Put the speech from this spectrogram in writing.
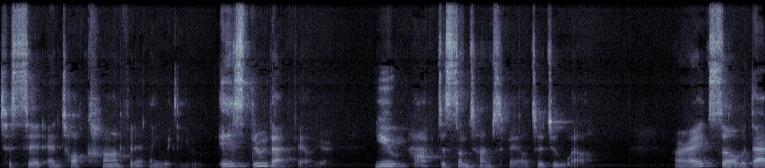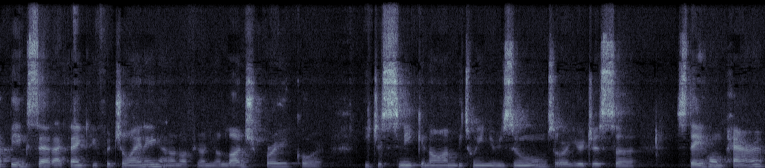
to sit and talk confidently with you is through that failure. You have to sometimes fail to do well. All right, so with that being said, I thank you for joining. I don't know if you're on your lunch break or you're just sneaking on between your Zooms or you're just a stay home parent,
